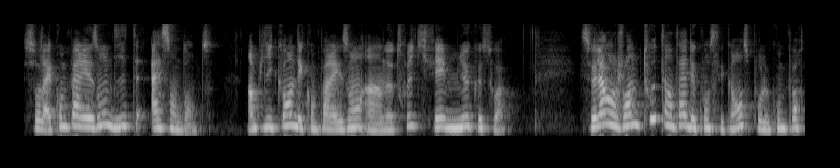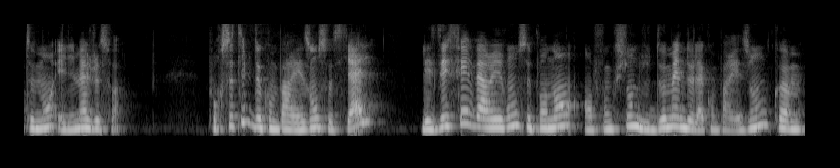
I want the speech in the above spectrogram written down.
sur la comparaison dite ascendante, impliquant des comparaisons à un autrui qui fait mieux que soi. Cela engendre tout un tas de conséquences pour le comportement et l'image de soi. Pour ce type de comparaison sociale, les effets varieront cependant en fonction du domaine de la comparaison, comme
